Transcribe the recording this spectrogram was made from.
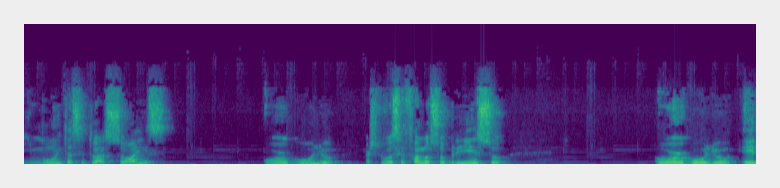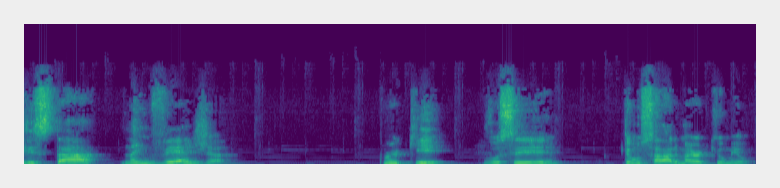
em muitas situações, o orgulho, acho que você falou sobre isso, o orgulho ele está na inveja. Por que você tem um salário maior do que o meu?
